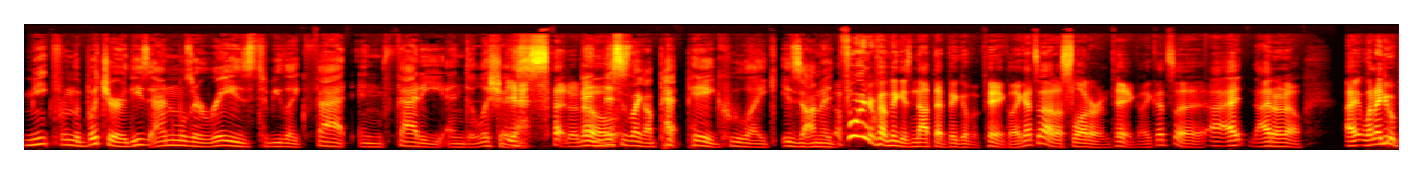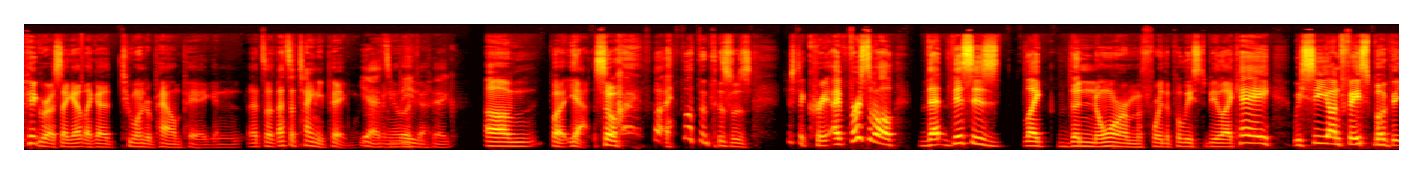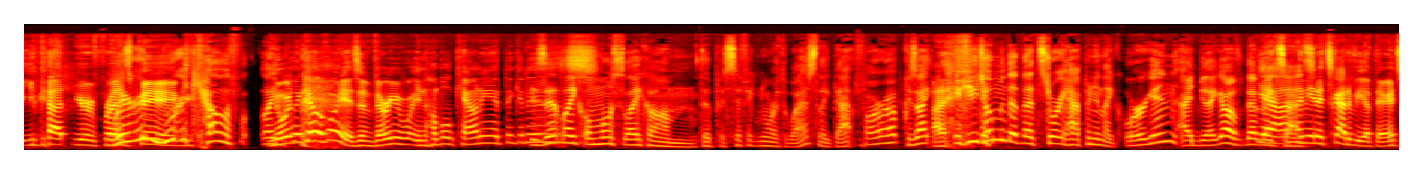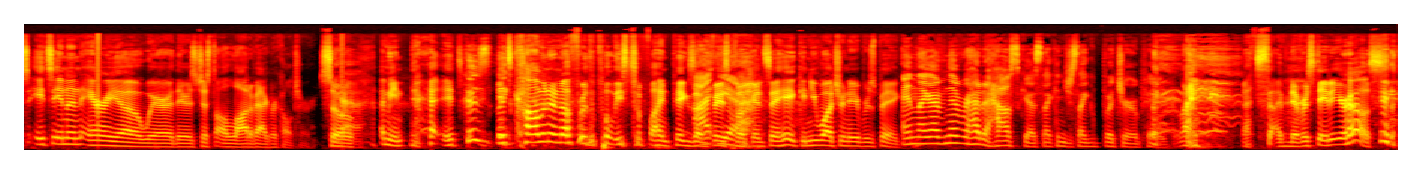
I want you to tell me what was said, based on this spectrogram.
meat from the butcher, these animals are raised to be like fat and fatty and delicious. yes, I don't know. And this is like a pet pig who like is on a a 400 pound pig is not that big of a pig. Like that's not a slaughtering pig. Like that's a I I, don't know. I, when I do a pig roast, I get like a 200 pound pig, and that's a that's a tiny pig. yeah, it's a baby it. pig. Um, but yeah, so I thought that this was just a crazy. First of all, that this is like the norm for the police to be like, "Hey, we see on Facebook that you got your friend's Where pig." in North California? Like, Northern California. It's a very in Humboldt County, I think it is. Is it like almost like um the Pacific Northwest, like that far up? Because I, I- if you told me that that story happened in like Oregon, I'd be like, oh, that yeah, makes sense. I mean, it's got to be up there. It's it's in an area where there's just a lot of agriculture. So Yeah. I mean, it's 'Cause, it's like- common enough for the police to find pigs on I- Facebook yeah. and say, "Hey, can you watch your neighbor's pig?" and like I've never had a house guest that can just like butcher a pig. Like, That's I've never stayed at your house.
